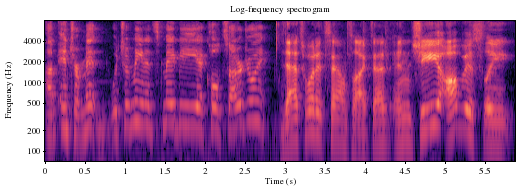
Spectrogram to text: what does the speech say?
um, intermittent, which would mean it's maybe a cold solder joint. That's what it sounds like. That, and she obviously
